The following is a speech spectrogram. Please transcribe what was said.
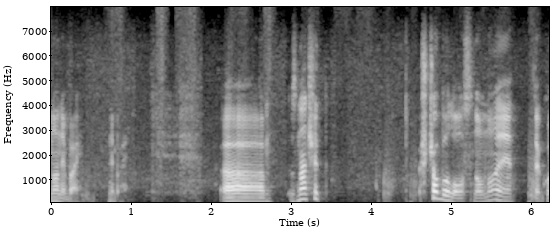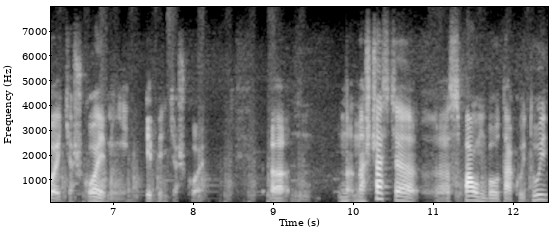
Ну, не бай, не бай. Е, значить, що було основне таке тяжкое мені, іпін тяжкое? Е, на, на щастя, е, спаун був такий туй,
